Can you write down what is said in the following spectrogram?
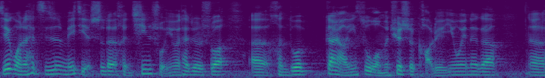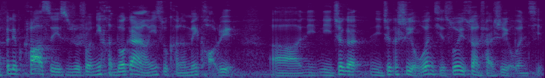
结果呢，他其实没解释的很清楚，因为他就是说，呃，很多干扰因素我们确实考虑，因为那个呃，Philip Klaus 的意思就是说，你很多干扰因素可能没考虑，啊，你你这个你这个是有问题，所以算出来是有问题，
